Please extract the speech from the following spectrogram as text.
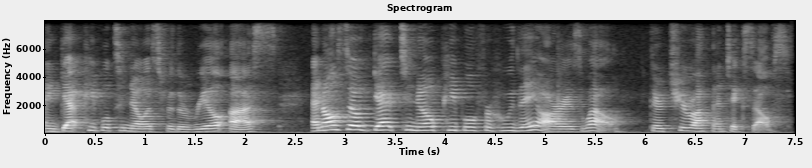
and get people to know us for the real us and also get to know people for who they are as well, their true authentic selves.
